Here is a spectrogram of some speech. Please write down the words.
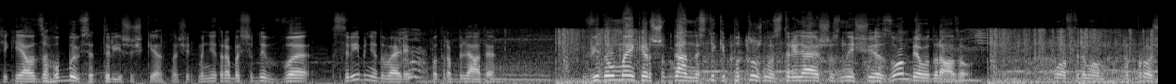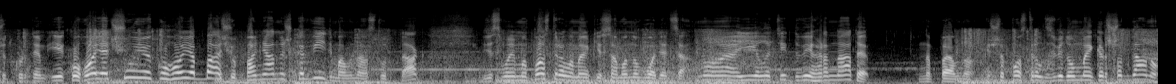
Тільки я от загубився трішечки. Значить, мені треба сюди в срібні двері потрапляти. Відеомейкер шотган настільки потужно стріляє, що знищує зомбі одразу. Пострілом напрочуд крутим. І кого я чую, кого я бачу? Паняночка відьма в нас тут, так? Зі своїми пострілами, які самонаводяться. Ну, а їй летить дві гранати, напевно. І ще постріл з відеомейкер шотгану.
